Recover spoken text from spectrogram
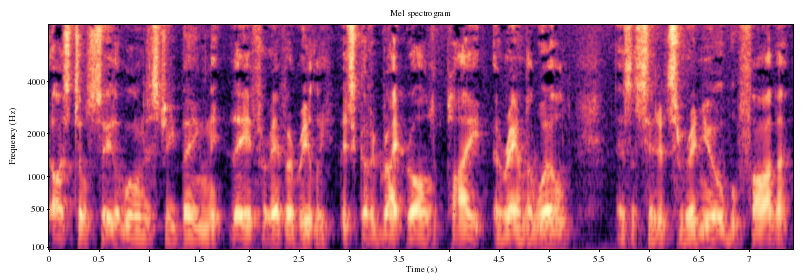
I still see the wool industry being there forever, really. It's got a great role to play around the world. As I said, it's a renewable fibre.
